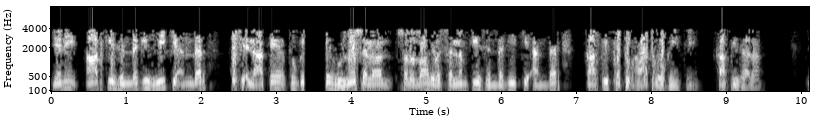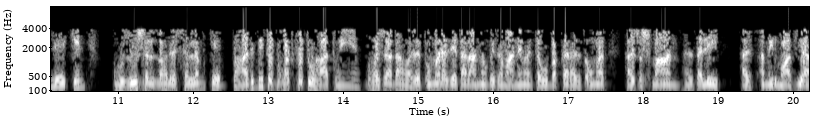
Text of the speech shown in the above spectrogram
یعنی آپ کی زندگی ہی کے اندر کچھ علاقے، کیونکہ حضور صلی اللہ علیہ وسلم کی زندگی کے اندر کافی فتوحات ہو گئی تھیں، کافی زیادہ۔ لیکن حضور صلی اللہ علیہ وسلم کے بعد بھی تو بہت فتوحات ہوئی ہیں۔ بہت زیادہ حضرت عمر رضی تعالیٰ عنہ کے زمانے میں، حضرت ابو بکر، حضرت عمر، حضرت عثمان، حضرت علی امیر معاویہ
